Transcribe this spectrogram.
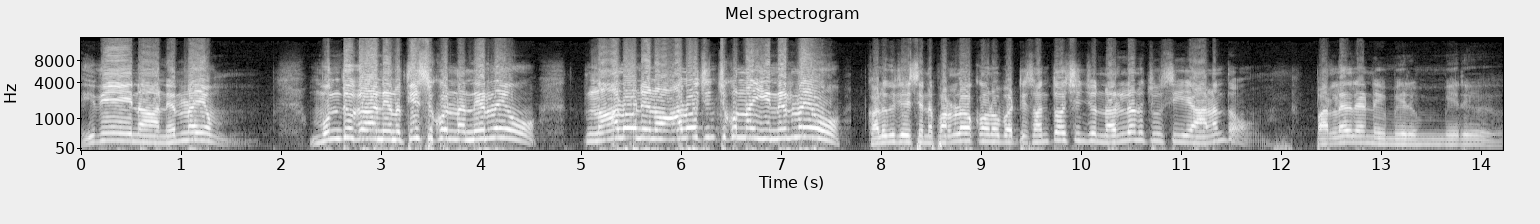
ఇది నా నిర్ణయం. ముందుగా నేను తీసుకున్న నిర్ణయం నాలో నేను ఆలోచించుకున్న ఈ నిర్ణయం. కలుగు చేసిన పరలోకమును బట్టి సంతోషించు నరులను చూసి ఆనందం. పర్లేదులేండి మీరు మీరు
